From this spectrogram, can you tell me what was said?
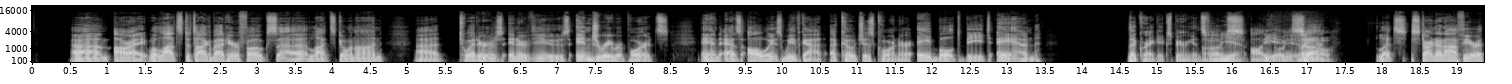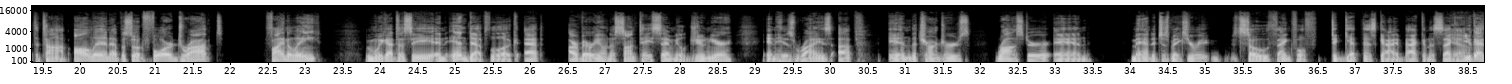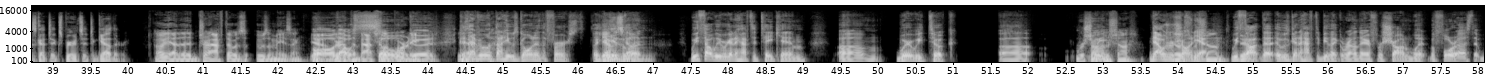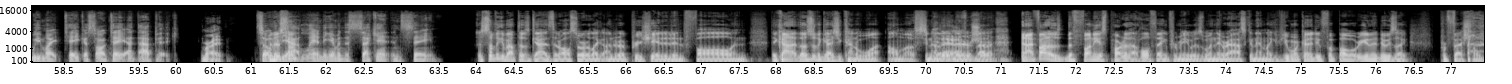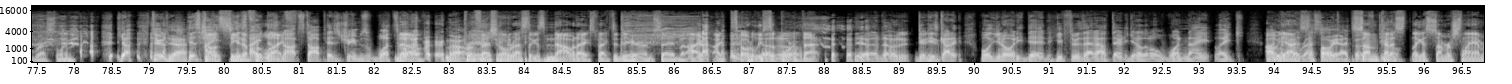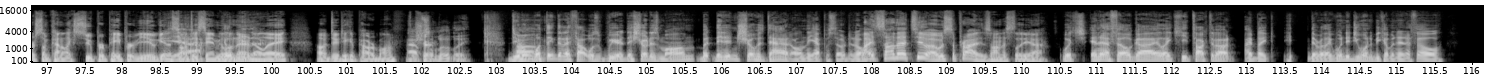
Um, all right. Well, lots to talk about here, folks. Uh, lots going on. Uh, Twitters, interviews, injury reports. And as always, we've got a coach's corner, a bolt beat, and the Craig experience, Oh, folks. yeah. Oh, yeah. Oh, yeah. So Oh, yeah. Let's start it off here at the top. All in episode four dropped. Finally, when we got to see an in-depth look at our very own Asante Samuel Jr. and his rise up in the Chargers roster. And man, it just makes you re- so thankful f- to get this guy back in the second. Yeah. You guys got to experience it together. Oh yeah, the draft that was it was amazing. Yeah, oh, we were oh, that at was the bachelor so party. good because Yeah. everyone thought he was going in the first. Like Yeah, he was easily. done. We thought we were gonna have to take him um where we took uh Rashawn. Wait. Rashawn. that was That was Rashawn. yeah, Rashawn. we Yeah. thought that it was gonna have to be like around there. If Rashawn went before us, that we might take Asante at that pick. Right. So yeah, some- landing him in the second, insane. There's something about those guys that also are like underappreciated in fall, and they kind of those are the guys you kind of want almost. You know, Yeah, they're, for they're sure. better. And I found it was the funniest part of that whole thing for me was when they were asking him like, if you weren't going to do football, what were you going to do? He's like, professional wrestling. yeah, dude. Yeah. his John height, Cena his for height does life. not stop his dreams whatsoever. No. professional wrestling is not what I expected to hear him say, but I I totally No, support no. that. yeah, that would, dude. He's got it. Well, you know what he did? He threw that out there to get a little one night like. Oh, yeah, go it's- wrestle oh, yeah. type of Some kind of like a Summer Slam or some kind of like super pay per view. Get Yeah, Asante Samuel in there be in. L.A. Oh, dude, he could power bomb Absolutely. sure. Absolutely. Do you know Um, one thing that I thought was weird? They showed his mom, but they didn't show his dad on the episode at all. I saw that too. I was surprised, honestly. Yeah. Which NFL guy, like he talked about, I like he, they were like, when did you want to become an NFL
